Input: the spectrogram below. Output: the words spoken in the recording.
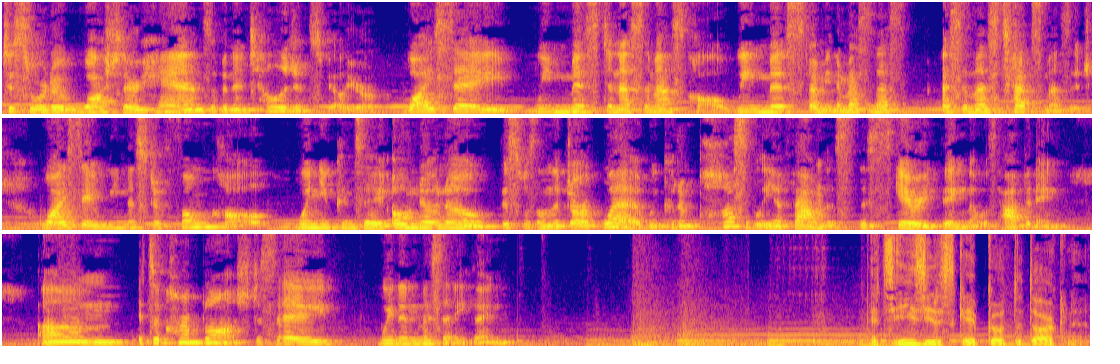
to sort of wash their hands of an intelligence failure. Why say we missed an SMS call? We missed, I mean, a SMS, SMS text message. Why say we missed a phone call when you can say, oh, no, no, this was on the dark web. We couldn't possibly have found this, this scary thing that was happening. Um, it's a carte blanche to say we didn't miss anything. It's easy to scapegoat the darknet,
